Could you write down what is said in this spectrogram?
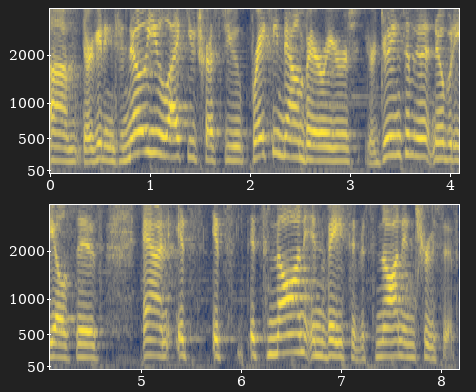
Um, they're getting to know you, like you, trust you, breaking down barriers. You're doing something that nobody else is, and it's it's it's non-invasive. It's non-intrusive.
